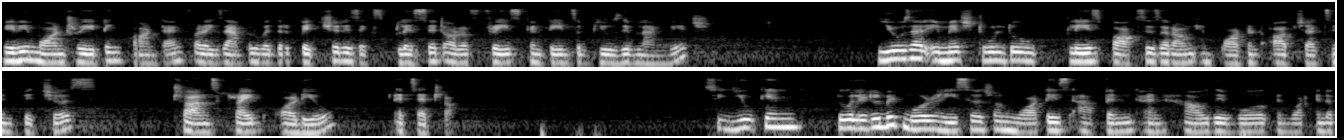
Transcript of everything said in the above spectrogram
Maybe moderating content, for example, whether a picture is explicit or a phrase contains abusive language. Use our image tool to place boxes around important objects in pictures, transcribe audio, etc. So you can do a little bit more research on what is Appen and how they work and what kind of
